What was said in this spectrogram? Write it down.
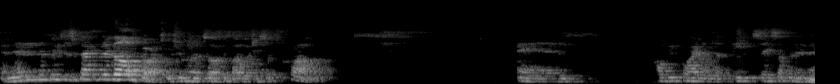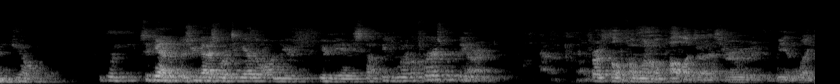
And then that brings us back to the golf carts, which we're gonna talk about, which is a problem. And I'll be quiet and let Pete say something, and then Joe. Together, because you guys work together on your, your VA stuff. Pete, you wanna go first with me? First off, I want to apologize for everybody for being late.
